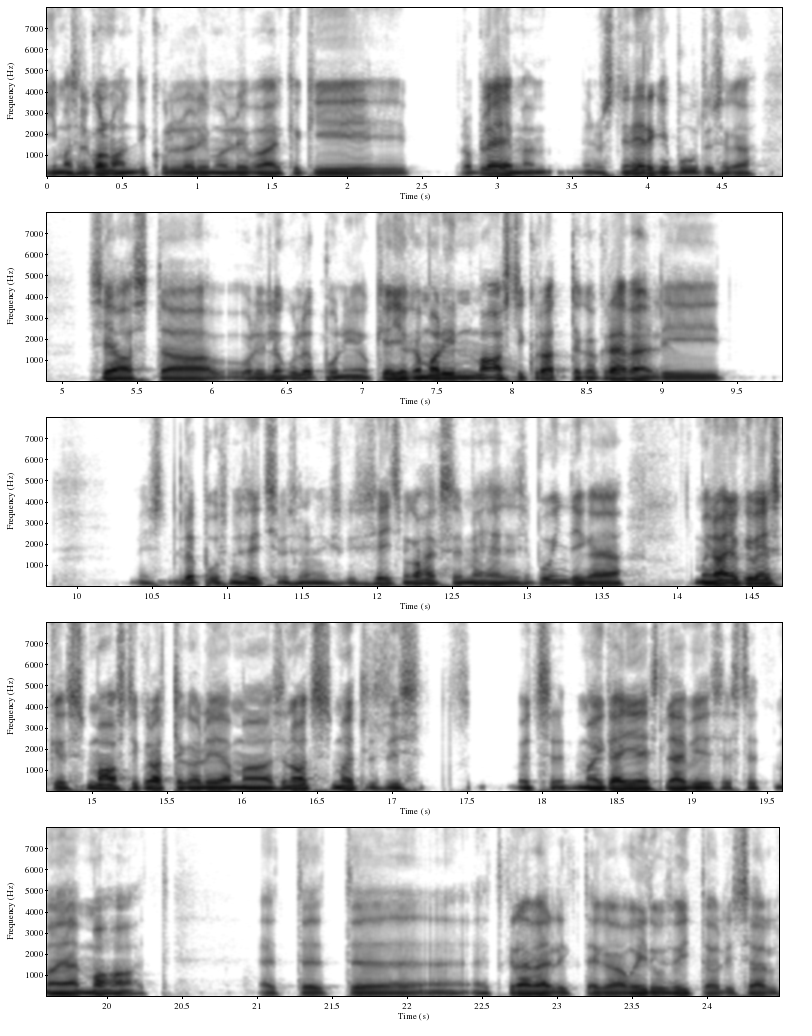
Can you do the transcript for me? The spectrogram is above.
viimasel kolmandikul oli mul juba ikkagi probleeme minu arust energiapuudusega. see aasta oli nagu lõpuni okei okay,, aga ma olin maastikurattaga Graveli, mis lõpus me sõitsime selle mingisuguse seitsme-kaheksa mehese pundiga ja ma olin ainuke mees, kes maastikurattaga oli ja ma sõna otseses mõttes lihtsalt, ma ütlesin, et ma ei käi eest läbi, sest et ma jään maha, et et, et, et Gravelitega võidu sõita oli seal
